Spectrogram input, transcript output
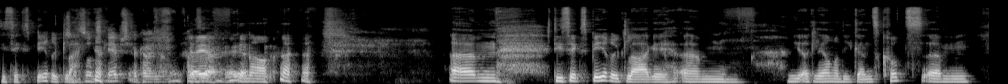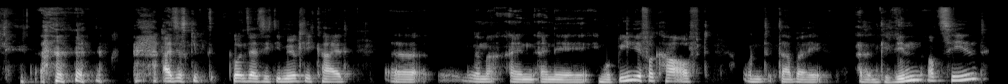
Die 6B Sonst, gäbe es ja keine. ne? Ja, ja, ja, genau. ähm, die 6B-Rücklage, ähm, wie erklären wir die ganz kurz? Ähm, also es gibt grundsätzlich die Möglichkeit, äh, wenn man ein, eine Immobilie verkauft und dabei also einen Gewinn erzielt,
